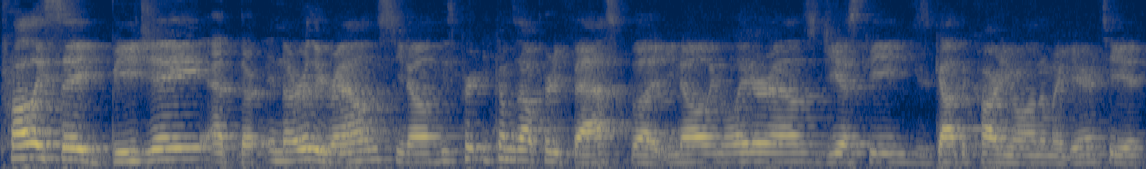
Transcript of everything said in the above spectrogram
probably say BJ at the in the early rounds. You know, he's pretty, he comes out pretty fast, but you know, in the later rounds, GSP, he's got the cardio on him. I guarantee it.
